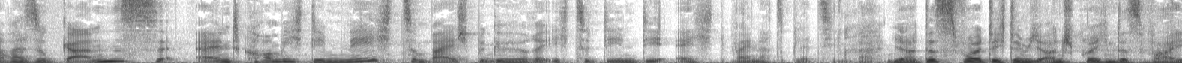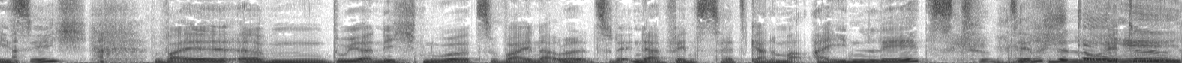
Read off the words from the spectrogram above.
Aber so ganz entkomme ich dem nicht. Zum Beispiel gehöre ich zu denen, die echt Weihnachtsplätzchen backen. Ja, das wollte ich nämlich ansprechen, das weiß ich, weil ähm, du ja nicht nur zu Weihnachten oder zu der, in der Adventszeit gerne mal einlädst, sehr Richtig. viele Leute,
